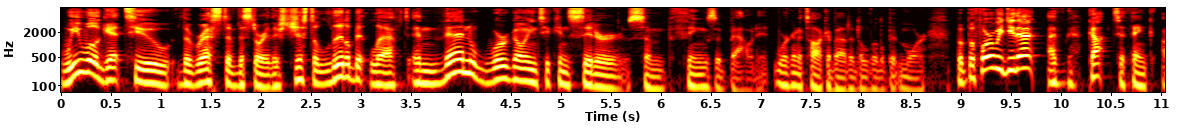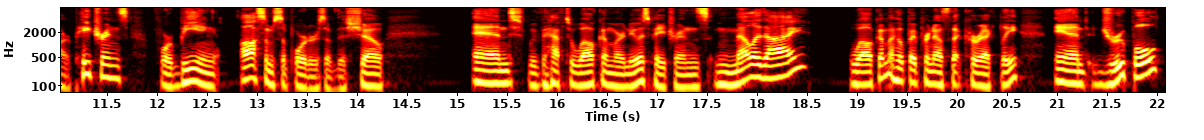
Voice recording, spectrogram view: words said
We will get to the rest of the story. There's just a little bit left, and then we're going to consider some things about it. We're going to talk about it a little bit more. But before we do that, I've got to thank our patrons for being awesome supporters of this show. And we have to welcome our newest patrons, Melody. Welcome. I hope I pronounced that correctly. And Drupal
